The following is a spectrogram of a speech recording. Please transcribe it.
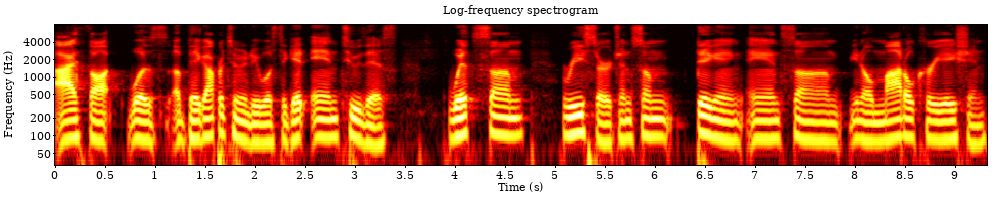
I thought was a big opportunity was to get into this with some research and some digging and some you know model creation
